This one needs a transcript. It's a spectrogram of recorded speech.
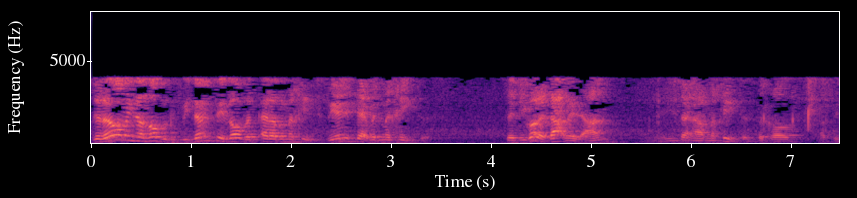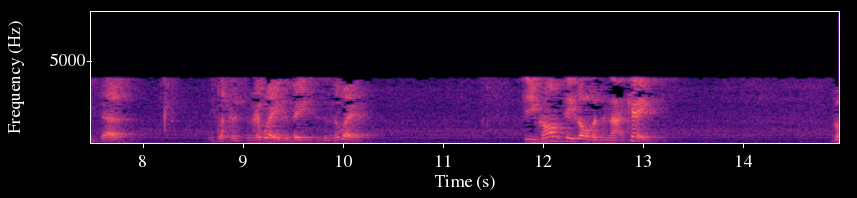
Because we don't say lobud ela b'mechitzas. We only say it with mechitzas. So if you got it that way down, you don't have mechitzas because, as we said, you've got this in the way. The base is in the way. So you can't say lobud in that case. This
